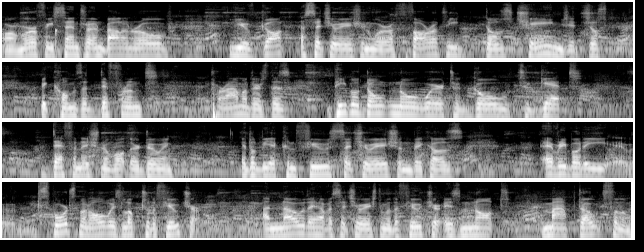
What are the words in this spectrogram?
or Murphy Centre in Ballinrobe, you've got a situation where authority does change. It just becomes a different parameters. There's people don't know where to go to get definition of what they're doing. It'll be a confused situation because everybody, uh, sportsmen always look to the future, and now they have a situation where the future is not mapped out for them,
